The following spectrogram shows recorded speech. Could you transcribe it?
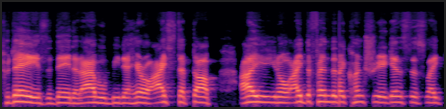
Today is the day that I will be the hero. I stepped up. I, you know, I defended my country against this like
